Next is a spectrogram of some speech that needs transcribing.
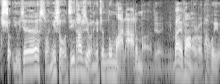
手有些索尼手机它是有那个震动马达的嘛？就是你外放的时候它会有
